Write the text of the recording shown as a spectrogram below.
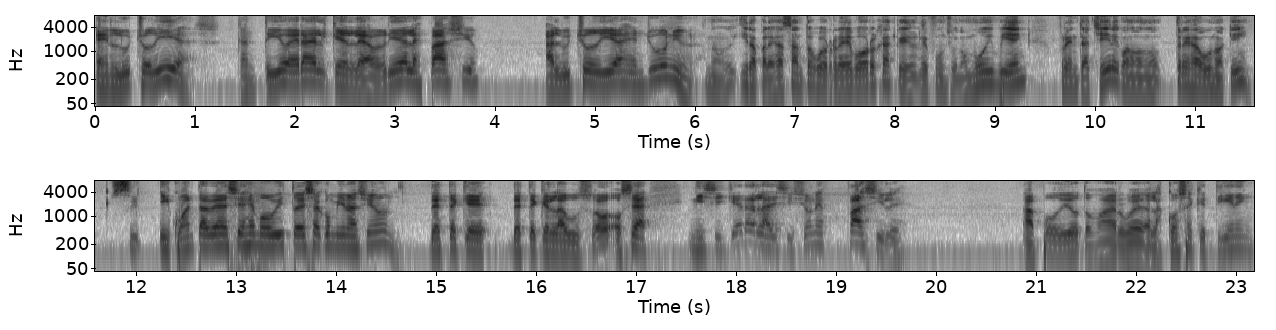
en Lucho Díaz. Cantillo era el que le abría el espacio a Lucho Díaz en Junior. No, y la pareja Santos Borré Borja que le funcionó muy bien frente a Chile cuando ganó 3 a 1 aquí. Sí. ¿Y cuántas veces hemos visto esa combinación? Desde que, desde que la usó. O sea, ni siquiera las decisiones fáciles ha podido tomar rueda. Las cosas que tienen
